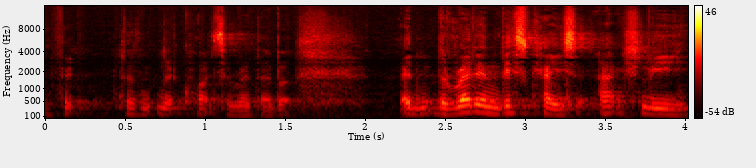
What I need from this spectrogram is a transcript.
if it doesn't look quite so red there, but the red in this case actually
